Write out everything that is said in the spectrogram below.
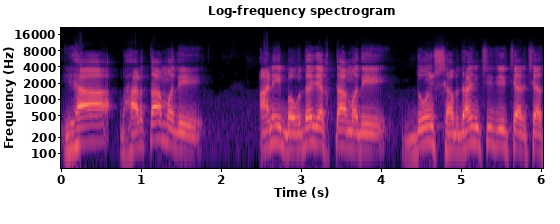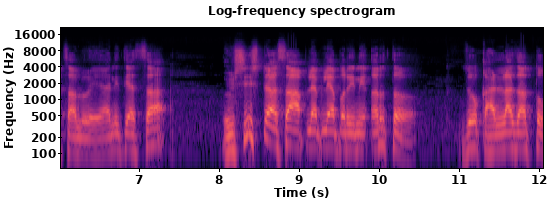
ह्या भारतामध्ये आणि बौद्ध जगतामध्ये दोन शब्दांची जी चर्चा चालू आहे आणि त्याचा विशिष्ट असा आपल्या आपल्या परीने अर्थ जो काढला जातो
